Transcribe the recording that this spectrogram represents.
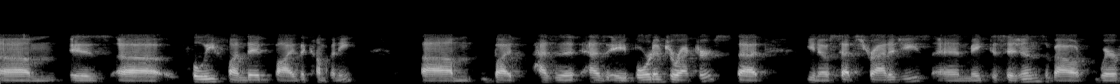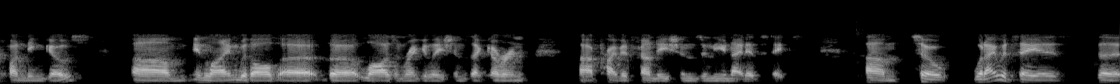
um, is uh, fully funded by the company, um, but has a, has a board of directors that you know set strategies and make decisions about where funding goes um, in line with all the, the laws and regulations that govern uh, private foundations in the United States. Um, so what I would say is the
